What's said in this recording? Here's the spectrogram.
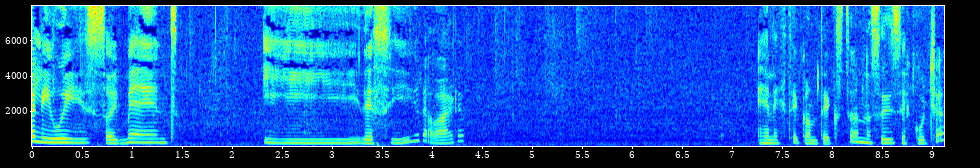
Hola Luis, soy Ment y decidí grabar en este contexto, no sé si se escucha.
